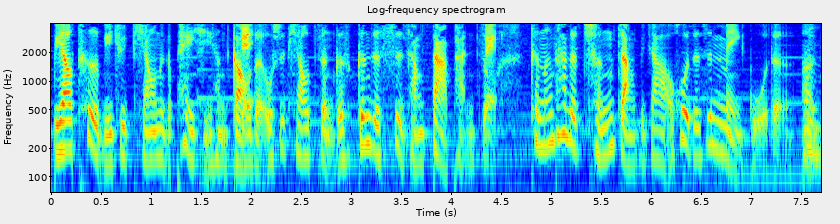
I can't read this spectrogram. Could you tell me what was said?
不要特别去挑那个配息很高的，对。我是挑整个跟着市场大盘走，可能它的成长比较好，或者是美国的呃、嗯、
